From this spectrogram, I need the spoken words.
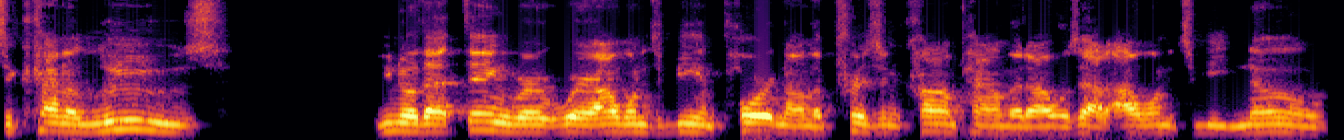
to kind of lose you know that thing where, where i wanted to be important on the prison compound that i was at. I wanted to be known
